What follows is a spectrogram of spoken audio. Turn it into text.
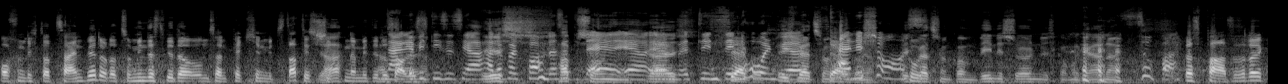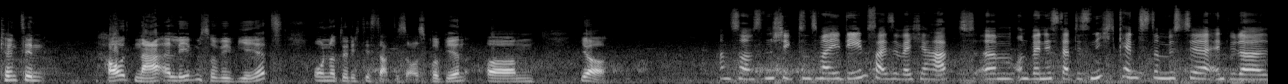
hoffentlich dort sein wird, oder zumindest wird er uns ein Päckchen mit Statis Ja. schicken, damit ihr das Nein, er alles... wird dieses Jahr, hat er Ich versprochen, dass er, schon- äh, er, ja, äh, ich- den, den holen Ich wir. werde schon Keine kommen. Chance. Ich werde schon kommen. Wien ist schön, ich komme gerne. Super. Das passt. Also da könnt ihr ihn hautnah erleben, so wie wir jetzt. Und natürlich die Statis ausprobieren. Ähm, ja, Ansonsten schickt uns mal Ideen, falls ihr welche habt. Ähm, Und wenn ihr Statis nicht kennt, dann müsst ihr entweder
